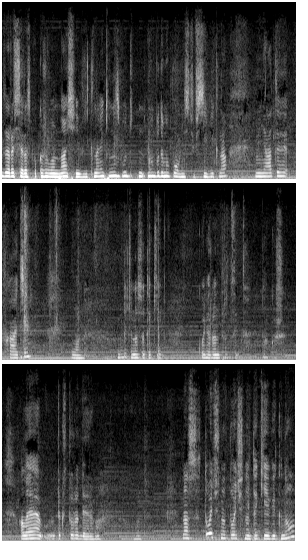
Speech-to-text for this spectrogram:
Зараз ще раз покажу вам наші вікна, які в нас будуть. Ми будемо повністю всі вікна міняти в хаті. Вон. Будуть у нас отакі. Колір антрацит також. Але текстура дерева. От. У нас точно-точно таке вікно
